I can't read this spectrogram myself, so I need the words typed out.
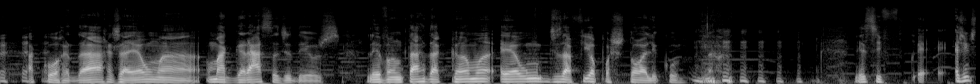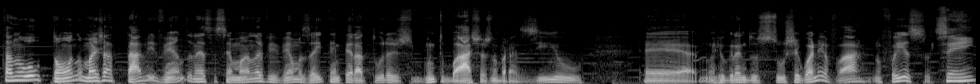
Acordar já é uma, uma graça de Deus. Levantar da cama é um desafio apostólico. né? Esse, é, a gente está no outono, mas já está vivendo, né? Essa semana vivemos aí temperaturas muito baixas no Brasil. É, no Rio Grande do Sul chegou a nevar, não foi isso? Sim.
